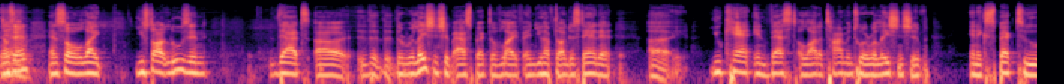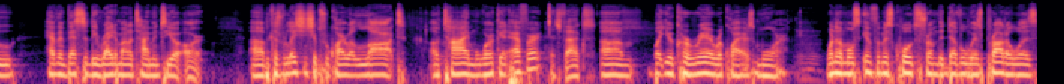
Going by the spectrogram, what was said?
what I'm saying? And so, like, you start losing that uh, the, the the relationship aspect of life, and you have to understand that uh, you can't invest a lot of time into a relationship and expect to have invested the right amount of time into your art, uh, because relationships require a lot of time, work, and effort. That's facts. Um, but your career requires more. One of the most infamous quotes from The Devil Wears Prada was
